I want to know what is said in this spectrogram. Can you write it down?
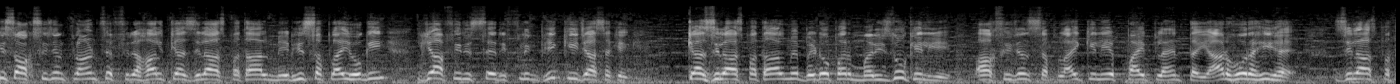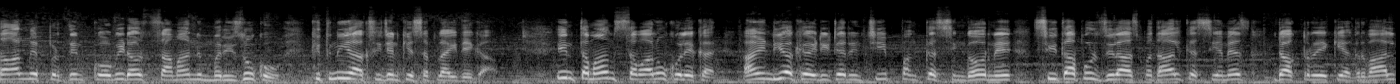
इस ऑक्सीजन प्लांट से फ़िलहाल क्या जिला अस्पताल में भी सप्लाई होगी या फिर इससे रिफिलिंग भी की जा सकेगी? क्या जिला अस्पताल में बेडों पर मरीजों के लिए ऑक्सीजन सप्लाई के लिए पाइपलाइन तैयार हो रही है? जिला अस्पताल में प्रतिदिन कोविड और सामान्य मरीजों को कितनी ऑक्सीजन की सप्लाई देगा? इन तमाम सवालों को लेकर आई इंडिया के editor in chief Pankaj Singaur ने सीतापुर जिला अस्पताल के सीएमएस डॉक्टर ए के अग्रवाल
